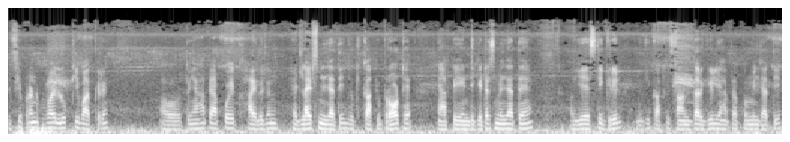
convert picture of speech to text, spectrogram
इसके फ्रंट प्रोफ़ाइल लुक की बात करें और तो यहाँ पे आपको एक हाइलोजन हेडलाइट्स मिल जाती है, जो कि काफ़ी ब्रॉड है। यहाँ पे इंडिकेटर्स मिल जाते हैं। और ये इसकी ग्रिल जो कि काफ़ी शानदार ग्रिल यहाँ पे आपको मिल जाती है।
